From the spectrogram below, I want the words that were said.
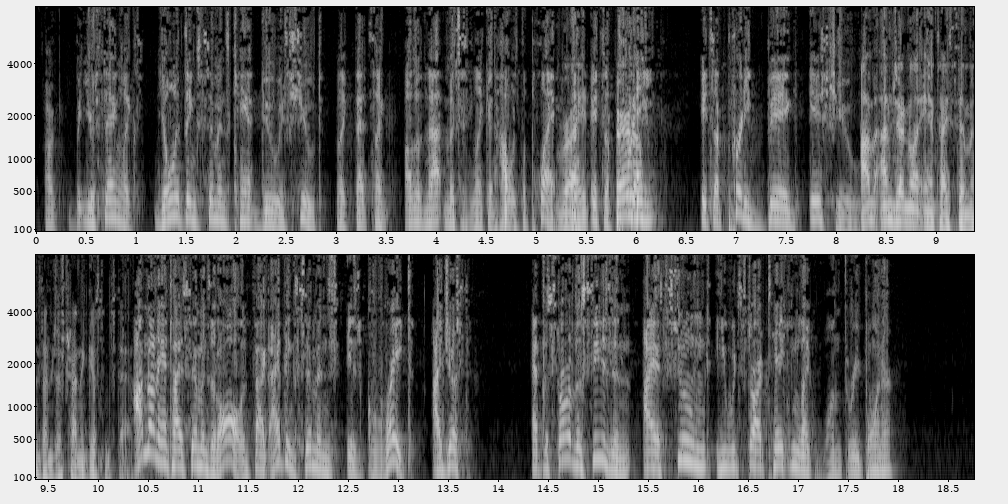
Uh, But you're saying like the only thing Simmons can't do is shoot. Like that's like other than that, Mrs. Lincoln, how was the play? Right. It's a Fair pretty, enough. it's a pretty big issue. I'm, I'm generally anti Simmons. I'm just trying to give some stats. I'm not anti Simmons at all. In fact, I think Simmons is great. I just, at the start of the season, I assumed he would start taking like one three pointer,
